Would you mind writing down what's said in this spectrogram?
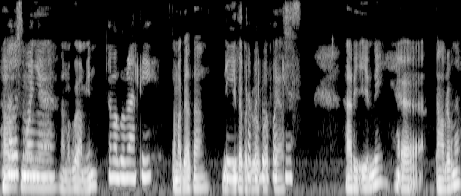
Halo, Halo semuanya. semuanya. nama gue Amin. Nama gue Melati Selamat datang di, Kita, Berdua, Podcast. Hari ini eh, tanggal berapa Mel?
